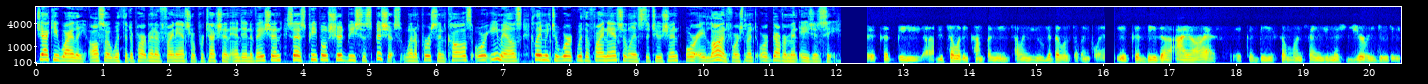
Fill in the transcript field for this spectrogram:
Jackie Wiley, also with the Department of Financial Protection and Innovation, says people should be suspicious when a person calls or emails claiming to work with a financial institution or a law enforcement or government agency. It could be a utility company telling you your bill is delinquent. It could be the IRS. It could be someone saying you missed jury duty.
